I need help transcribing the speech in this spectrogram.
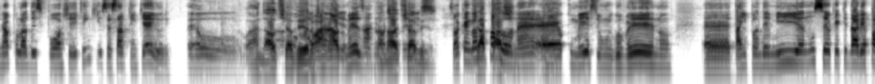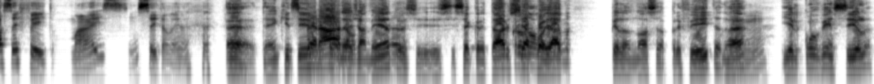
já pro lado do esporte aí, quem que, você sabe quem que é, Yuri? É o. O Arnaldo É Chaveiro. o Arnaldo mesmo? Arnaldo Chaveiro. isso. Só que igual Já você falou, passou. né? É o começo de um governo, é, tá em pandemia, não sei o que que daria pra ser feito. Mas não sei também, né? É, tem que ter Esperar, um planejamento, dar um- é. esse, esse secretário ser apoiado pela nossa prefeita, não é? Uhum. e ele convencê-la,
